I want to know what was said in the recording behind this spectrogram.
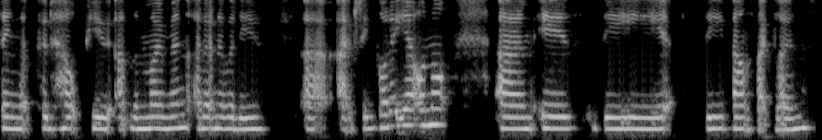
thing that could help you at the moment, I don't know whether you've uh, actually got it yet or not, um, is the the bounce back loans.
